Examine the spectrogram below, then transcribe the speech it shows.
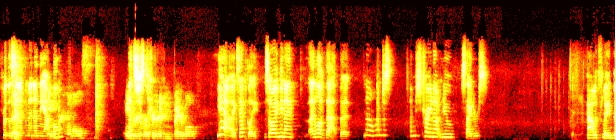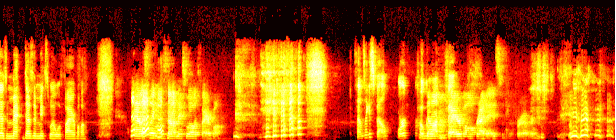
for the Right. cinnamon and the apple. Angry Balls, Angry just- Orchard, and Fireball. Yeah, exactly. So I mean I I love that, but no, I'm just I'm just trying out new ciders. Alex Lane doesn't ma- doesn't mix well with Fireball. Alex Lane does not mix well with Fireball. Sounds like a spell or Pokemon. Non-Fireball Fridays forever.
